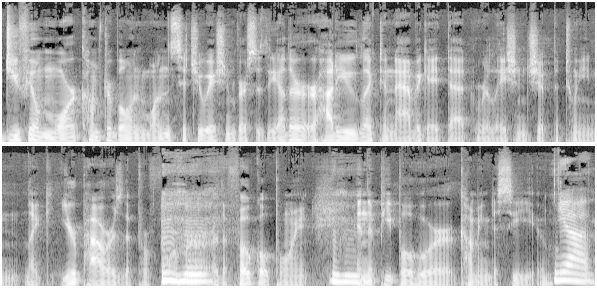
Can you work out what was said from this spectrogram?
do you feel more comfortable in one situation versus the other or how do you like to navigate that relationship between like your power as the performer Mhm. or the focal point and the people who are coming to see you Yeah.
